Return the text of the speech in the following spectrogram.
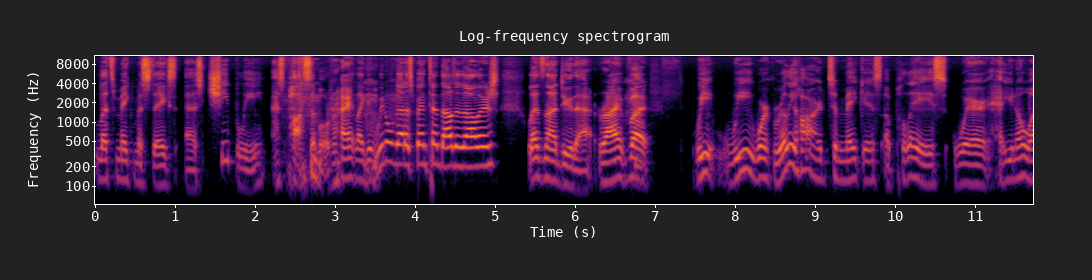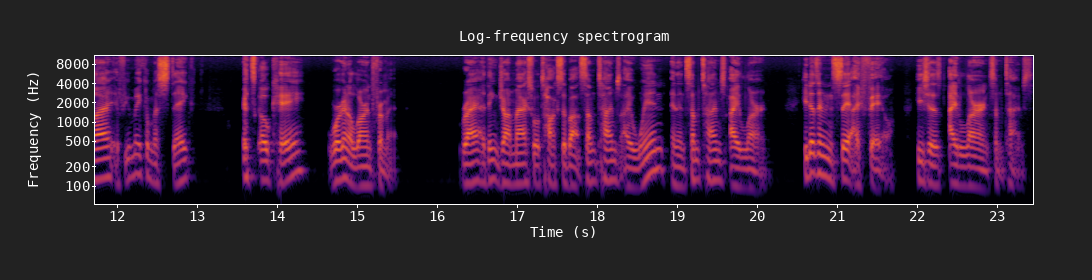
let's make mistakes as cheaply as possible, right? Like if we don't got to spend ten thousand dollars, let's not do that, right? But we we work really hard to make this a place where hey, you know what? If you make a mistake, it's okay. We're gonna learn from it, right? I think John Maxwell talks about sometimes I win and then sometimes I learn. He doesn't even say I fail. He says I learn sometimes,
